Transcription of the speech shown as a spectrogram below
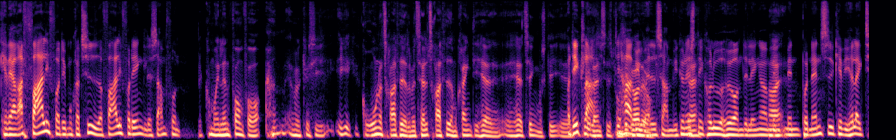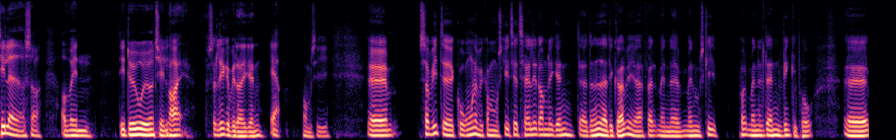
kan være ret farlig for demokratiet og farlig for det enkelte samfund. Der kommer en eller anden form for, man kan sige, ikke coronatræthed eller metaltræthed omkring de her, her ting måske. Og det er klart, det har det vi jo alle sammen. Vi kan næsten ja. ikke holde ud og høre om det længere, men, men på den anden side kan vi heller ikke tillade os at, at vende det døve øre til. Nej, for så ligger vi der igen, ja. må man sige. Øh, så vidt uh, corona, vi kommer måske til at tale lidt om det igen der, dernede, det gør vi i hvert fald, men, uh, men måske på med en lidt anden vinkel på. Øh,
